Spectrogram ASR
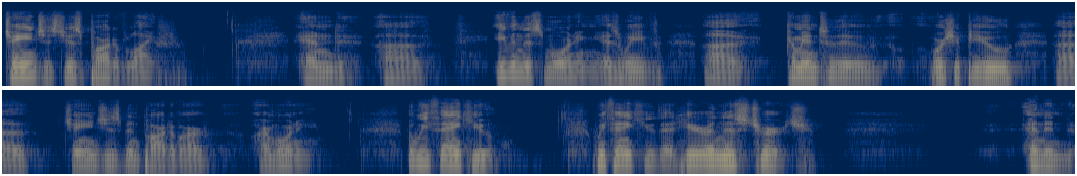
change is just part of life. And uh, even this morning, as we've uh, come into the worship you, uh, change has been part of our, our morning. But we thank you. We thank you that here in this church and in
